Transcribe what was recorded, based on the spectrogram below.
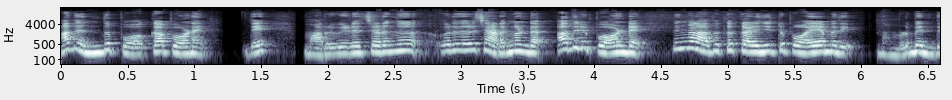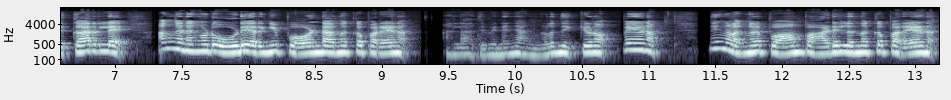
അതെന്ത് പോക്കാ പോണേ? ദേ മറുവീട ചടങ്ങ് ഒരു ചടങ്ങുണ്ട്. അതിന് പോകണ്ടേ നിങ്ങൾ അതൊക്കെ കഴിഞ്ഞിട്ട് പോയാൽ മതി. നമ്മൾ ബന്ധുക്കാരല്ലേ. അങ്ങനെ അങ്ങോട്ട് ഓടി ഇറങ്ങി പോകണ്ടെന്നൊക്കെ പറയണം. അല്ല അത് പിന്നെ ഞങ്ങൾ നിൽക്കണോ വേണം. നിങ്ങൾ അങ്ങനെ പോകാൻ പാടില്ലെന്നൊക്കെ പറയണം.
